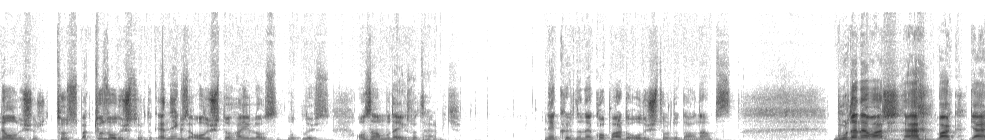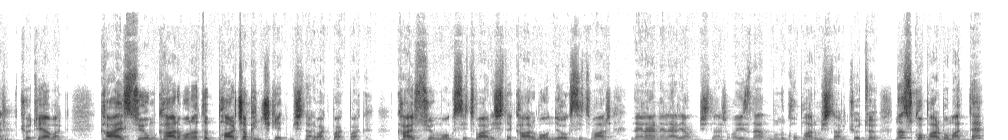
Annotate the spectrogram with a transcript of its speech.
Ne oluşur? Tuz. Bak tuz oluşturduk. E ne güzel oluştu. Hayırlı olsun. Mutluyuz. O zaman bu da egzotermik. Ne kırdı ne kopardı oluşturdu. Daha ne yapsın? Burada ne var? Heh bak gel kötüye bak. Kalsiyum karbonatı parça pinçik etmişler. Bak bak bak. Kalsiyum oksit var işte karbondioksit var. Neler neler yapmışlar. O yüzden bunu koparmışlar. Kötü. Nasıl kopar bu madde?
